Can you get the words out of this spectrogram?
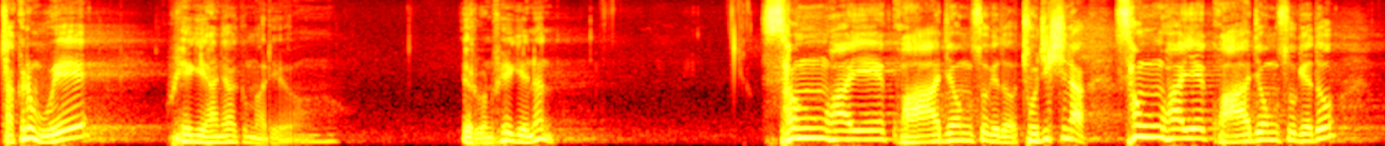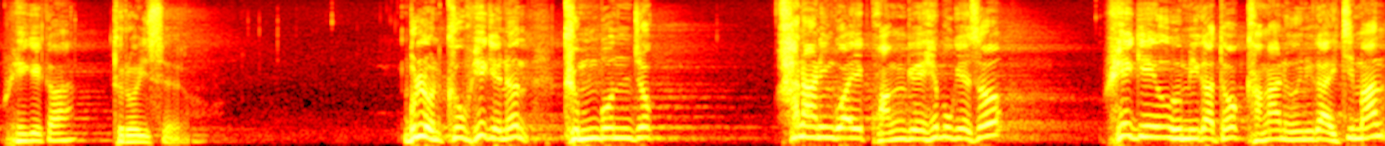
자, 그럼 왜 회개하냐 그 말이에요. 여러분, 회개는 성화의 과정 속에도 조직 신학 성화의 과정 속에도 회개가 들어 있어요. 물론 그 회개는 근본적 하나님과의 관계 회복에서 회개의 의미가 더 강한 의미가 있지만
